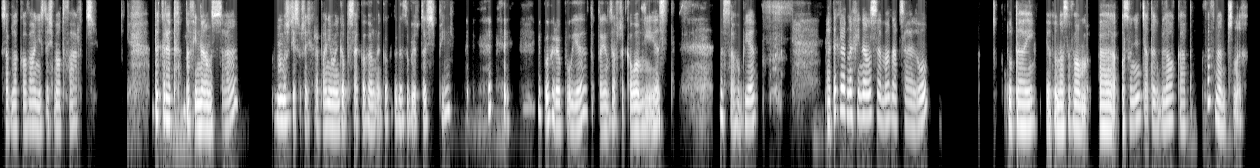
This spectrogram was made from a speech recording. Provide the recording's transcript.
zablokowani, jesteśmy otwarci. Dekret na finanse. Możecie słyszeć chrapanie mojego psa kochanego, który sobie jeszcze śpi i pochrapuje. Tutaj on zawsze koło mnie jest sobie. Dekret na finanse ma na celu tutaj, ja to nazywam e, usunięcia tych blokad wewnętrznych,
